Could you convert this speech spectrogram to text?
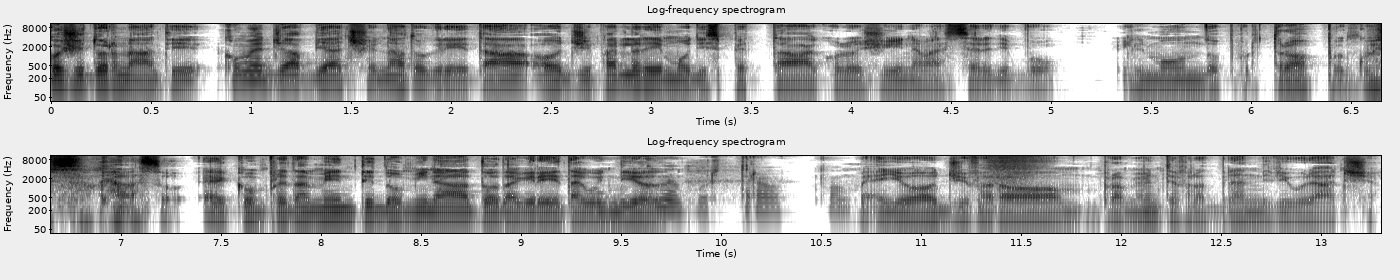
Eccoci tornati. Come già vi ha accennato Greta, oggi parleremo di spettacolo, cinema e serie tv. Il mondo purtroppo in questo caso è completamente dominato da Greta, quindi io... Come purtroppo. Beh, io oggi farò, probabilmente farò grandi figuracce.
